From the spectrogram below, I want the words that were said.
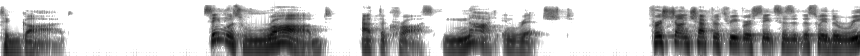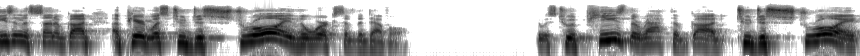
to God. Satan was robbed at the cross, not enriched. 1 John chapter 3 verse 8 says it this way, the reason the Son of God appeared was to destroy the works of the devil. It was to appease the wrath of God, to destroy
